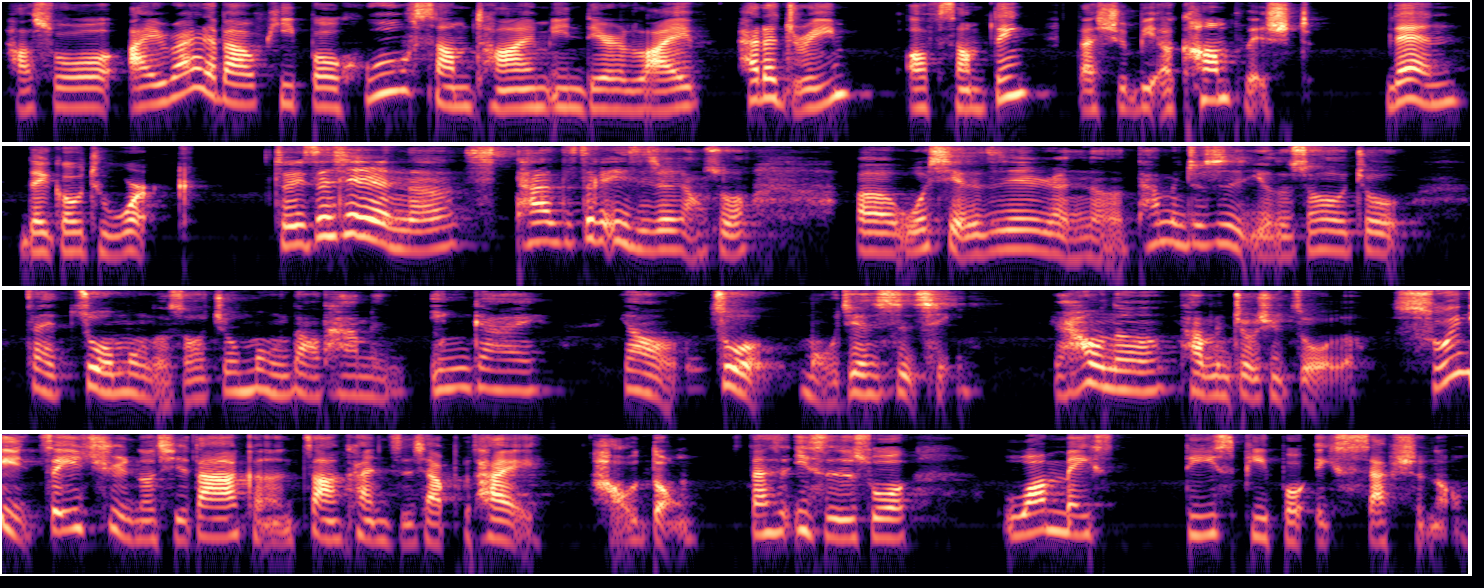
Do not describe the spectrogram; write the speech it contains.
他说：“I write about people who sometime in their life had a dream of something that should be accomplished. Then they go to work.” 所以这些人呢，他的这个意思就是想说，呃，我写的这些人呢，他们就是有的时候就在做梦的时候，就梦到他们应该要做某件事情，然后呢，他们就去做了。所以这一句呢，其实大家可能乍看之下不太好懂，但是意思是说，What makes these people exceptional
